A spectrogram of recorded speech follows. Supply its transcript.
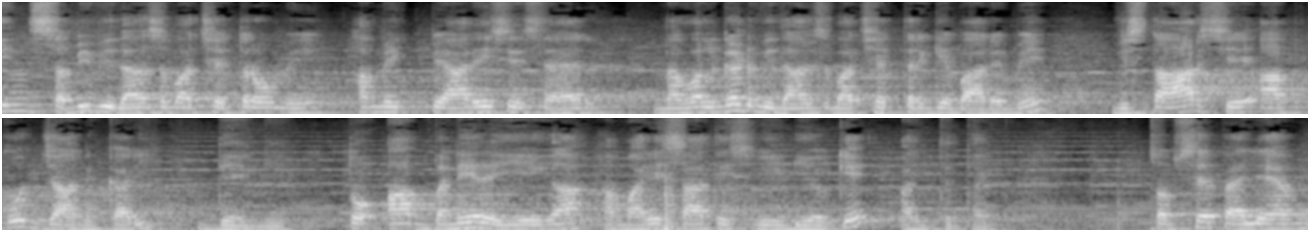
इन सभी विधानसभा क्षेत्रों में हम एक प्यारे से शहर नवलगढ़ विधानसभा क्षेत्र के बारे में विस्तार से आपको जानकारी देंगे। तो आप बने रहिएगा हमारे साथ इस वीडियो के अंत तक। सबसे पहले हम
